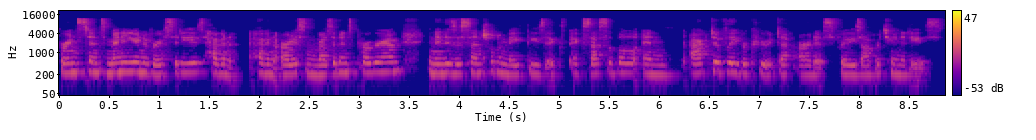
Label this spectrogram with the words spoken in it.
For instance, many universities have an, have an artist in residence program, and it is essential to make these accessible and actively recruit deaf artists for these opportunities.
